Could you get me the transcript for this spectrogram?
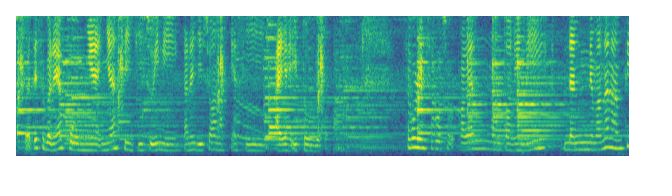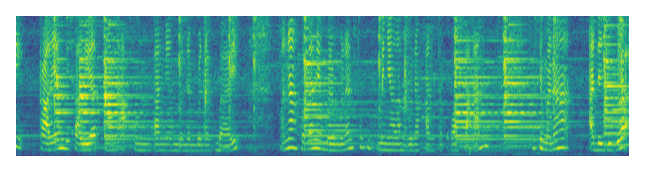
berarti sebenarnya punyanya si Jisoo ini karena Jisoo anaknya si ayah itu gitu kan seru, seru kalian nonton ini dan di mana nanti kalian bisa lihat mana akuntan yang benar-benar baik mana akuntan yang benar-benar tuh menyalahgunakan kekuasaan. Terus di mana ada juga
